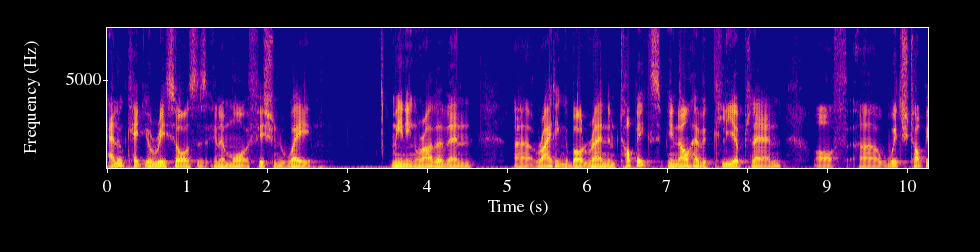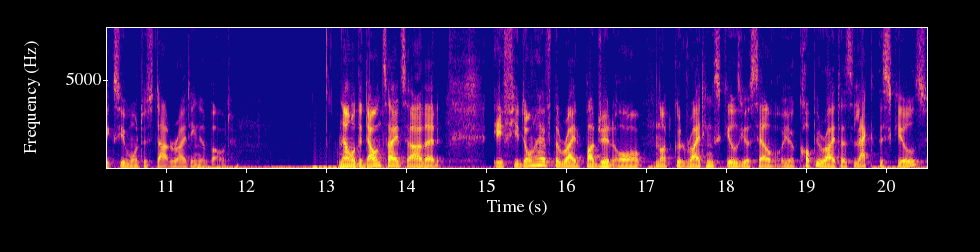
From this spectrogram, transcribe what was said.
allocate your resources in a more efficient way, meaning rather than uh, writing about random topics, you now have a clear plan of uh, which topics you want to start writing about. Now, the downsides are that if you don't have the right budget or not good writing skills yourself, or your copywriters lack the skills,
